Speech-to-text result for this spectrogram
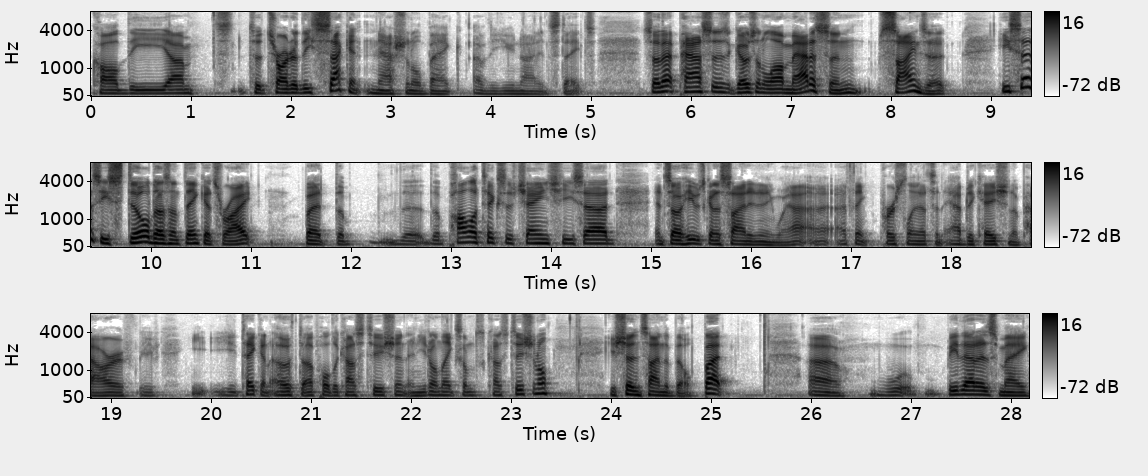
called the um, to charter the second national bank of the United States. So that passes, it goes into law. Madison signs it. He says he still doesn't think it's right, but the the, the politics have changed, he said, and so he was going to sign it anyway. I, I think personally that's an abdication of power. If, you, you, take an oath to uphold the Constitution and you don't think something's constitutional, you shouldn't sign the bill. But uh, be that as may,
